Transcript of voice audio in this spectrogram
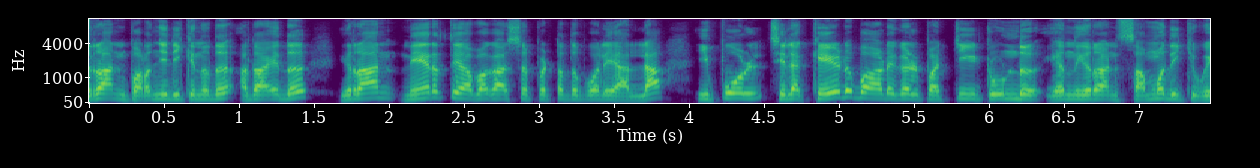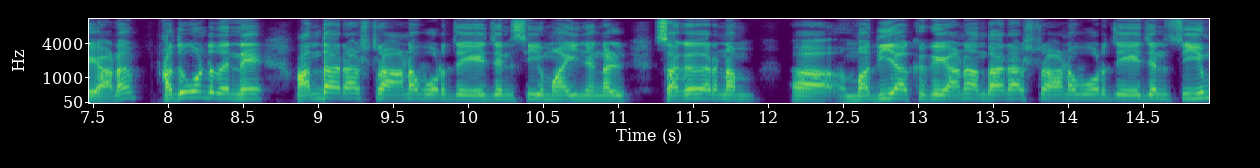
ഇറാൻ പറഞ്ഞിരിക്കുന്നത്. അതായത് ഇറാൻ നേരത്തെ അവകാശപ്പെട്ടതുപോലെ അല്ല ഇപ്പോൾ ചില കേടുപാടുകൾ പറ്റിയിട്ടുണ്ട് എന്ന് ഇറാൻ സമ്മതിക്കുകയാണ്. അതുകൊണ്ട് തന്നെ അന്താരാഷ്ട്ര ആണവോർജ ഏജൻസിയുമായി ഞങ്ങൾ സഹകരണം മതിയാക്കുകയാണ്. അന്താരാഷ്ട്ര ആണവോർജ ഏജൻസിയും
